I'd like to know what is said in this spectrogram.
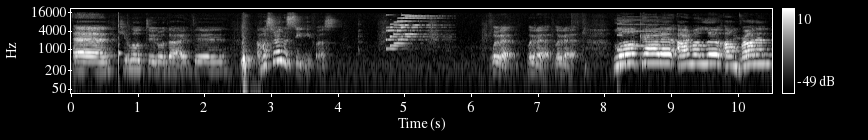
and cute little doodle that I did. I'm gonna start the CD first. Look at it. Look at it. Look at it. Look at it. I'm a little. I'm running.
